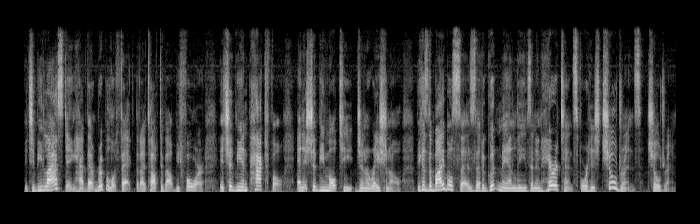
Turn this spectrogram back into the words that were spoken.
It should be lasting, have that ripple effect that I talked about before. It should be impactful, and it should be multi generational. Because the Bible says that a good man leaves an inheritance for his children's children.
